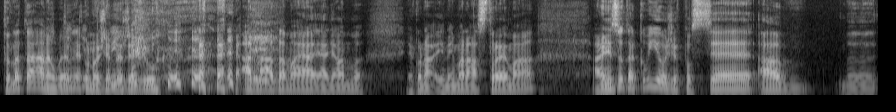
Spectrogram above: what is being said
tohle to já neumím, jako nožem neřežu a dlátama, já, já dělám jako na, jinýma nástrojema, ale něco takového, že prostě a e,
